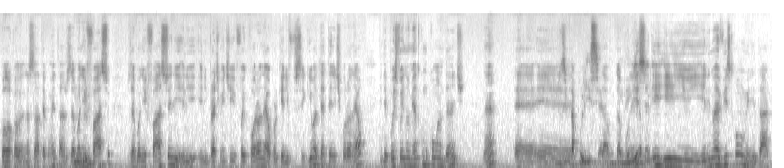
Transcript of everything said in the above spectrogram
coloca, nós estamos até comentando, José Uhum. Bonifácio, José Bonifácio ele, ele, ele praticamente foi coronel, porque ele seguiu até tenente coronel e depois foi nomeado como comandante, né? É, é, é, Inclusive da polícia. da, da intendente polícia e, e- e ele não é visto como militar,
